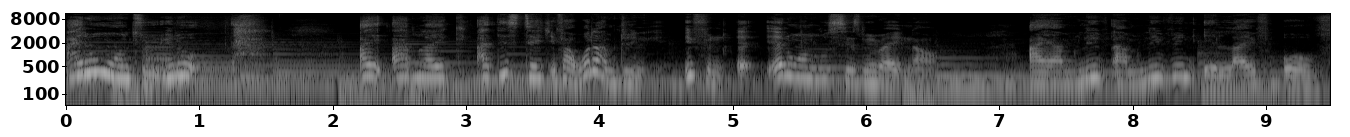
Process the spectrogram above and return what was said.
I don't want to, you know. I am like at this stage. In fact, what I'm doing, if uh, anyone who sees me right now, I am live. I'm living a life of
